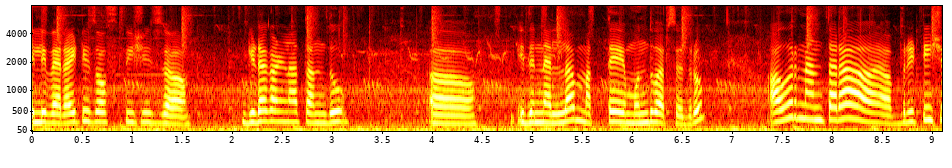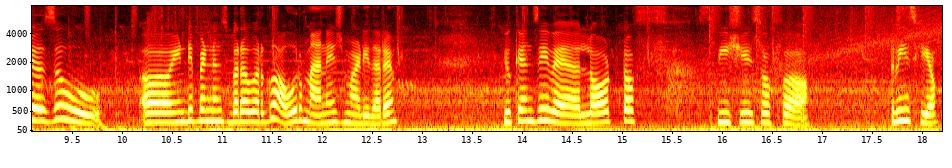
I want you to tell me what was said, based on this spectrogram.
ಇಲ್ಲಿ ವೆರೈಟೀಸ್ ಆಫ್ ಸ್ಪೀಷೀಸ್ ಗಿಡಗಳನ್ನ ತಂದು ಇದನ್ನೆಲ್ಲ ಮತ್ತೆ ಮುಂದುವರ್ಸಿದ್ರು. ಅವ್ರ ನಂತರ ಬ್ರಿಟಿಷರ್ಸು ಇಂಡಿಪೆಂಡೆನ್ಸ್ ಬರೋವರೆಗೂ ಅವ್ರು ಮ್ಯಾನೇಜ್ ಮಾಡಿದ್ದಾರೆ. You can see a lot of species of trees here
